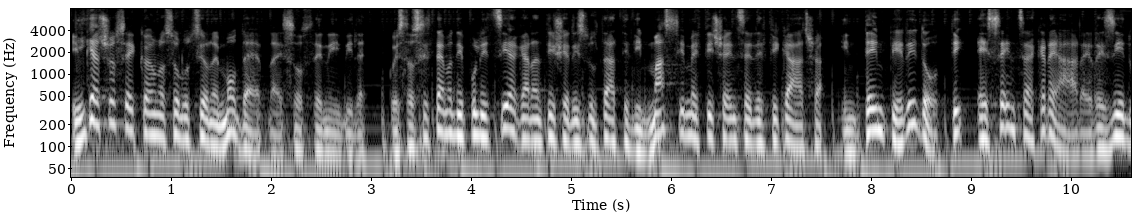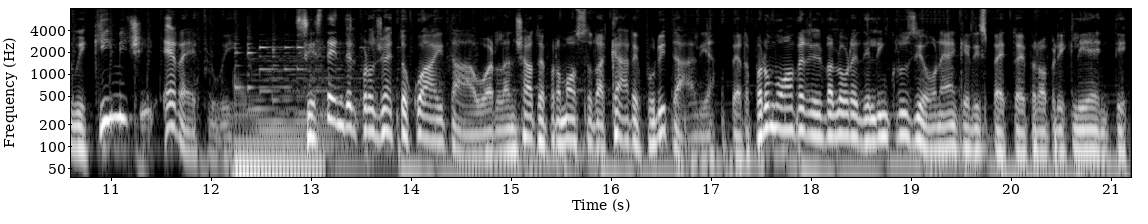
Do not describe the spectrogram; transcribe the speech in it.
il ghiaccio secco è una soluzione moderna e sostenibile. Questo sistema di pulizia garantisce risultati di massima efficienza ed efficacia in tempi ridotti e senza creare residui chimici e reflui. Si estende il progetto Quiet Hour, lanciato e promosso da Carrefour Italia, per promuovere il valore dell'inclusione anche rispetto ai propri clienti,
